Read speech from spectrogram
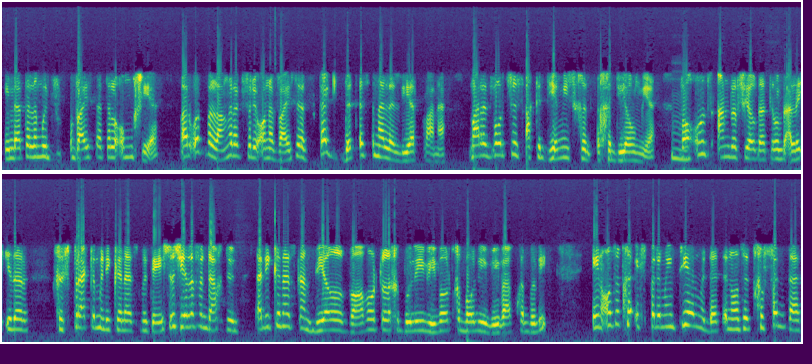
en dat hulle moet wys dat hulle omgee maar ook belangrik vir die onderwysers. Kyk, dit is in hulle leerplanne, maar dit word soos akademies gedeel mee. Hmm. Waar ons aanbeveel dat ons alle eerder gesprekke met die kinders moet hê, soos julle vandag doen, dat die kinders kan deel waar word hulle geboelie, wie word geboelie, wie was geboelie. En ons het geëksperimenteer met dit en ons het gevind dat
